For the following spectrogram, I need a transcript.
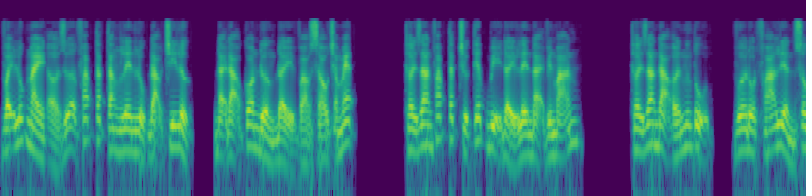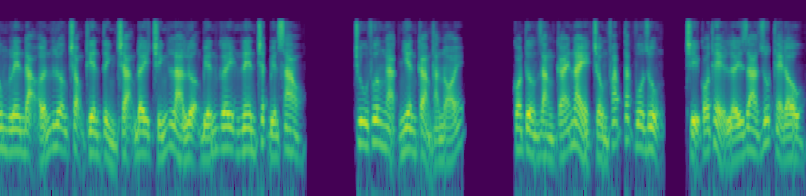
vậy lúc này ở giữa pháp tắc tăng lên lục đạo chi lực, đại đạo con đường đẩy vào sáu trăm mét. Thời gian pháp tắc trực tiếp bị đẩy lên đại viên mãn. Thời gian đạo ấn ngưng tụ vừa đột phá liền xông lên đạo ấn lượng trọng thiên tình trạng đây chính là lượng biến gây nên chất biến sao? Chu phương ngạc nhiên cảm thán nói, con tưởng rằng cái này trồng pháp tắc vô dụng, chỉ có thể lấy ra rút thẻ đâu.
